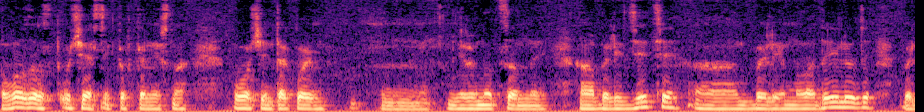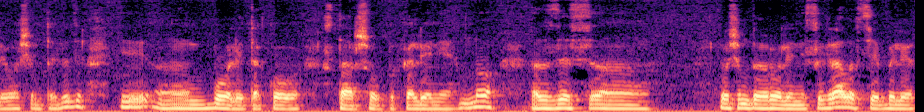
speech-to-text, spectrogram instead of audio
Возраст участников, конечно, очень такой неравноценный. А были дети, а были молодые люди, были, в общем-то, люди и а, более такого старшего поколения. Но здесь, а, в общем-то, роли не сыграло, все были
